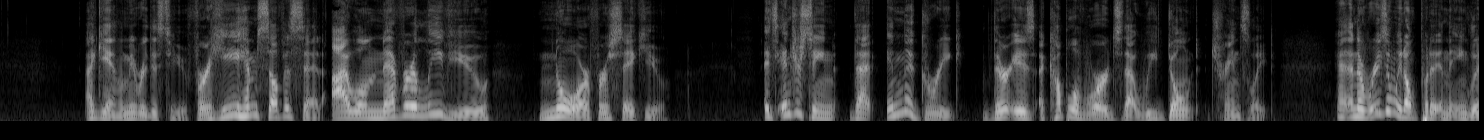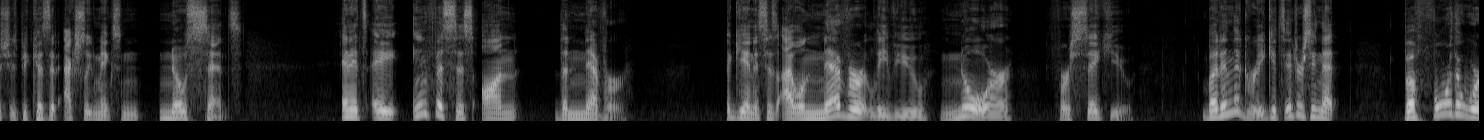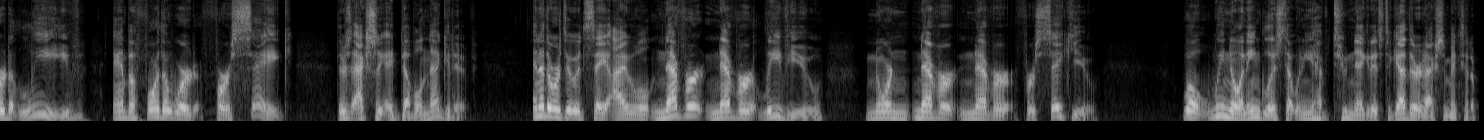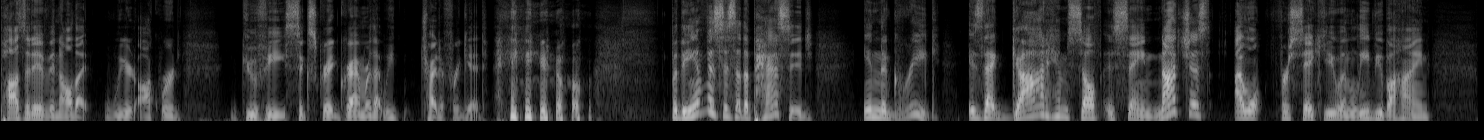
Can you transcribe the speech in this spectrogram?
Again, let me read this to you. For he himself has said, I will never leave you nor forsake you. It's interesting that in the Greek, there is a couple of words that we don't translate. And the reason we don't put it in the English is because it actually makes n- no sense. And it's a emphasis on the never. Again, it says, I will never leave you nor forsake you. But in the Greek, it's interesting that before the word leave and before the word forsake, there's actually a double negative. In other words, it would say, I will never, never leave you, nor never, never forsake you. Well, we know in English that when you have two negatives together, it actually makes it a positive and all that weird, awkward, goofy sixth grade grammar that we try to forget. you know? But the emphasis of the passage in the Greek is that God Himself is saying, not just, I won't forsake you and leave you behind,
